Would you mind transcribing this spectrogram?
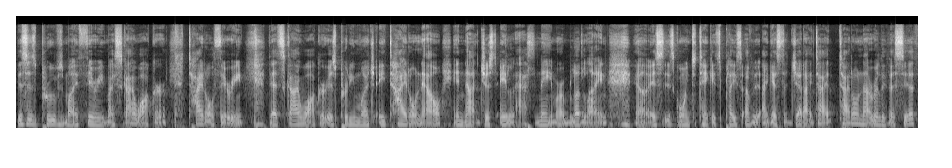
this is proves my theory, my Skywalker title theory, that Skywalker is pretty much a title now and not just a last name or a bloodline. Uh, it's, it's going to take its place of, I guess, the Jedi t- title, not really the Sith,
